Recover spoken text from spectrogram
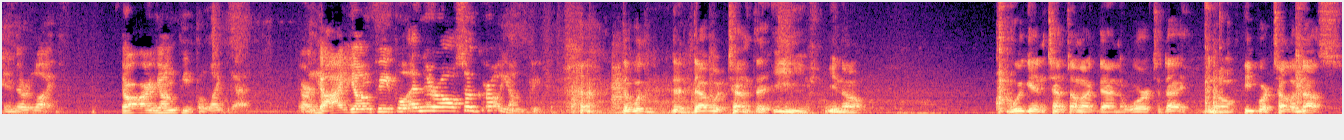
in their life. There are young people like that. There are guy young people, and there are also girl young people. the, the devil tempted Eve, you know. We're getting tempted like that in the world today. You know, people are telling us,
